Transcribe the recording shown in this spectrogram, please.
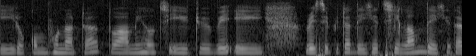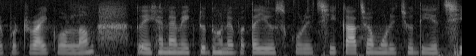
এই রকম ভুনাটা। তো আমি হচ্ছে ইউটিউবে এই রেসিপিটা দেখেছিলাম, দেখে তারপর ট্রাই করলাম। তো এখানে আমি একটু ধনে পাতা ইউজ করেছি কাঁচা মরিচও দিয়েছি।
